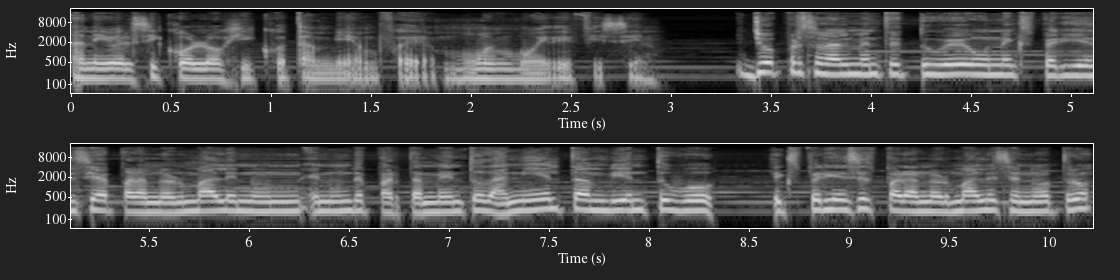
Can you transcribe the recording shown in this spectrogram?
A nivel psicológico también fue muy, muy difícil. Yo personalmente tuve una experiencia paranormal en un, en un departamento. Daniel también tuvo experiencias paranormales en otro,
